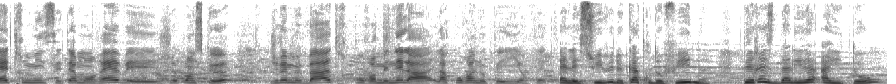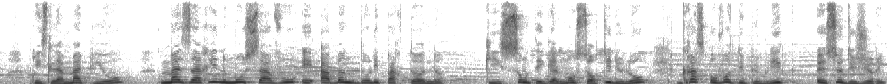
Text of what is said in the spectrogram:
Être mise, c'était mon rêve et je pense que je vais me battre pour emmener la, couronne au pays en fait. Elle est suivie de quatre dauphines, Thérèse Dalila Aito, Prisla Mapio, Mazarine Moussavou et Abang Doli Parton, qui sont également sortis du lot grâce au vote du public et ceux du jury.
